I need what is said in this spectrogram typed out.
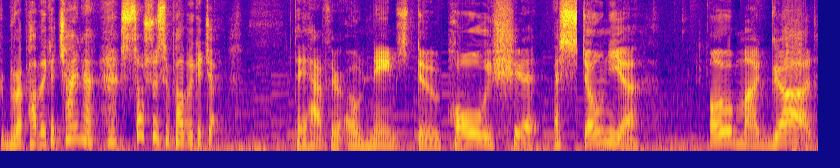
Republic of China, Socialist Republic of China. They have their own names, dude. Holy shit. Estonia. Oh my god.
